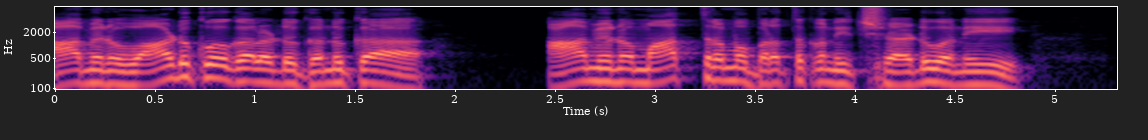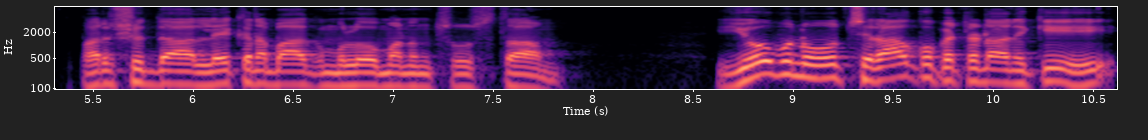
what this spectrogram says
ఆమెను వాడుకోగలడు గనుక ఆమెను మాత్రము బ్రతకనిచ్చాడు అని పరిశుద్ధ లేఖన భాగములో మనం చూస్తాం. యోబును చిరాకు పెట్టడానికి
